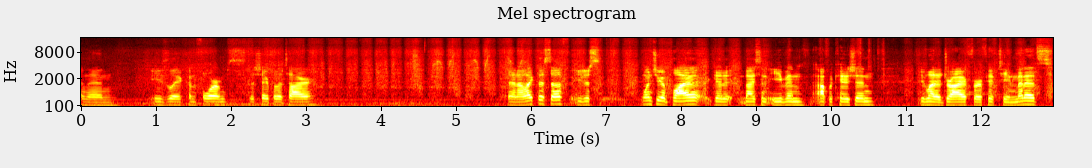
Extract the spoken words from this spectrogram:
And then easily conforms the shape of the tire. And I like this stuff. You just, once you apply it, get it nice and even application. You let it dry for 15 minutes.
